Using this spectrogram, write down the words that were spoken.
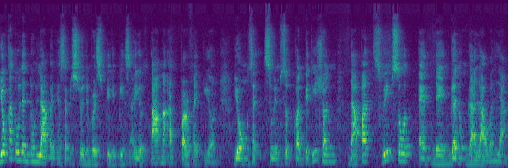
yung katulad nung laban niya sa Miss Universe Philippines, ayun, tama at perfect yon Yung sa swimsuit competition, dapat swimsuit and then ganung galawan lang.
